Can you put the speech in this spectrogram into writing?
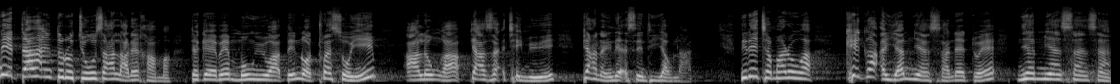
နှစ်တိုင်းသူတို့စ조사လာတဲ့ခါမှာတကယ်ပဲမုံရွာအသင်းတော်ထွက်ဆိုရင်အားလုံးကပြဆက်အချိန်မျိုးပြနိုင်တဲ့အဆင့်ထိရောက်လာတယ်ဒီနေ့ကျွန်မတို့က ခေတ်ကအယံမြန်ဆန်တဲ့အတွက်မြန်မြန်ဆန်ဆန်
